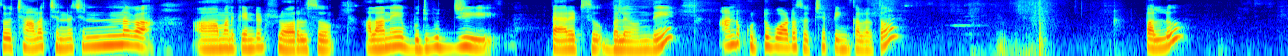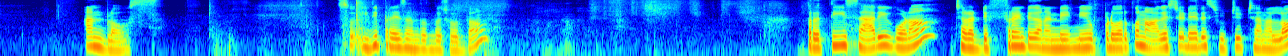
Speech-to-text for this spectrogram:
సో చాలా చిన్న చిన్నగా మనకి ఏంటంటే ఫ్లోరల్స్ అలానే బుజ్జిబుజ్జి ప్యారెట్స్ భలే ఉంది. అండ్ కుట్టు బార్డర్స్ వచ్చే పింక్ కలర్తో పళ్ళు అండ్ బ్లౌజ్. సో ఇది ప్రైస్ ఎంత ఉందో చూద్దాం. ప్రతి శారీ కూడా చాలా డిఫరెంట్గానండి. మేము ఇప్పటి వరకు నాగేశ్వరి డైరీస్ యూట్యూబ్ ఛానల్లో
